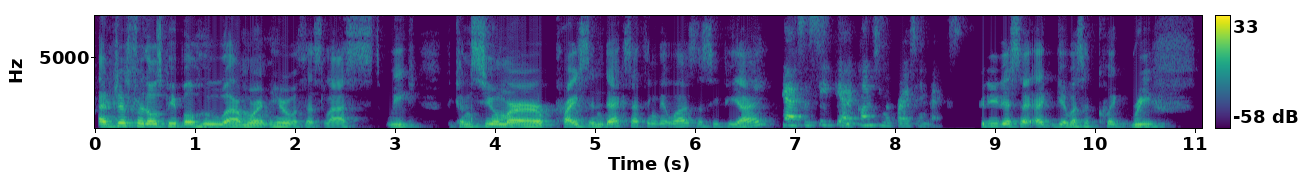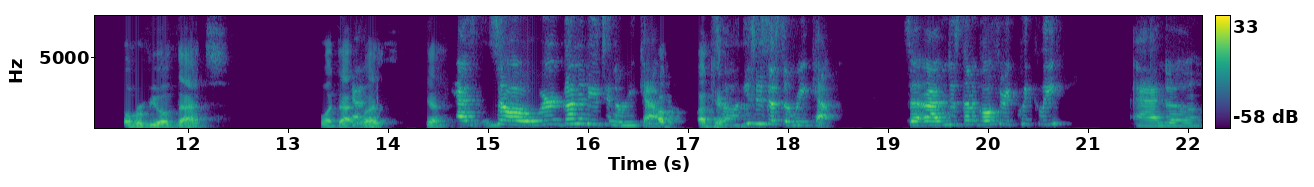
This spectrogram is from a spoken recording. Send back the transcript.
and just for those people who um, weren't here with us last week, the Consumer Price Index, I think it was the CPI. Yes, the CPI, Consumer Price Index. Could you just uh, give us a quick, brief overview of that? What that was? Yeah. Yes. So we're gonna do it in a recap. Oh, okay. So this is just a recap. So I'm just gonna go through it quickly, and uh,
